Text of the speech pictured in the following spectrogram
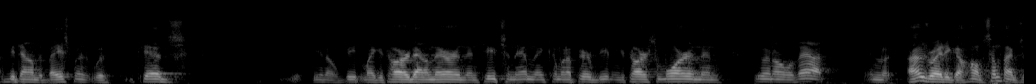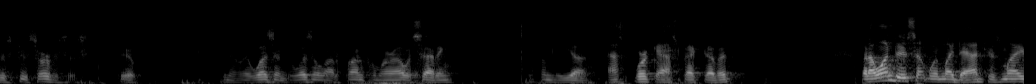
I'd be down in the basement with kids, you know, beating my guitar down there, and then teaching them, and then coming up here beating the guitar some more, and then doing all of that. And I was ready to go home. Sometimes was two services too you know, it wasn't, it wasn't a lot of fun from where I was sitting, from the uh, as- work aspect of it. But I wanted to do something with my dad because my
